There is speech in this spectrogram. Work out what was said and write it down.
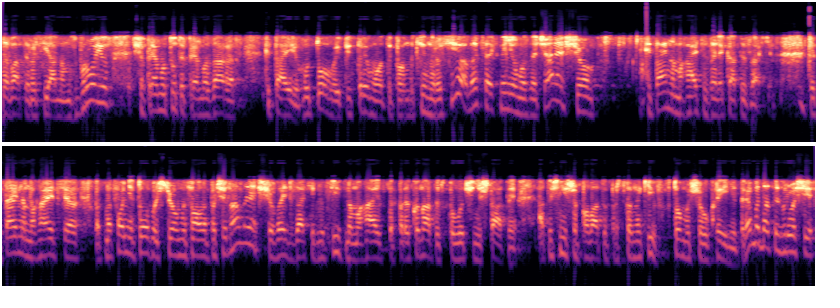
Давати росіянам зброю, що прямо тут і прямо зараз Китай готовий підтримувати повноцінну Росію, але це як мінімум означає, що Китай намагається залякати захід. Китай намагається, от на фоні того, що ми з вами починали, що весь західний світ намагається переконати Сполучені Штати, а точніше Палату представників в тому, що Україні треба дати гроші.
